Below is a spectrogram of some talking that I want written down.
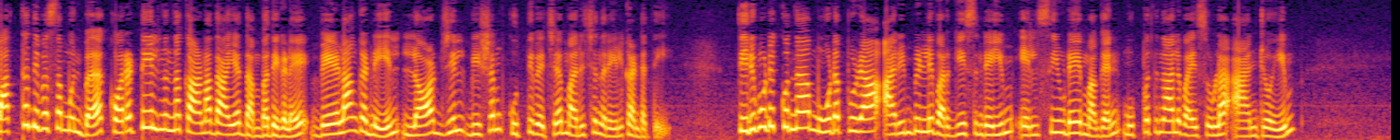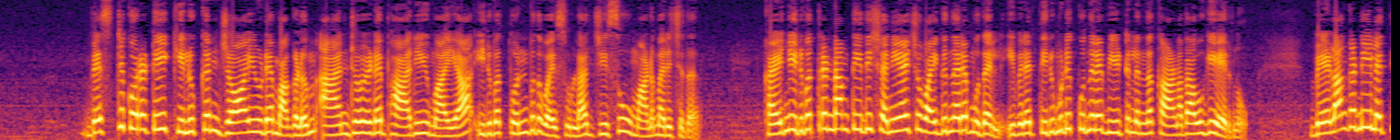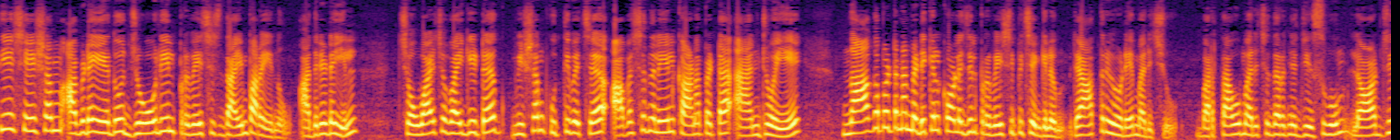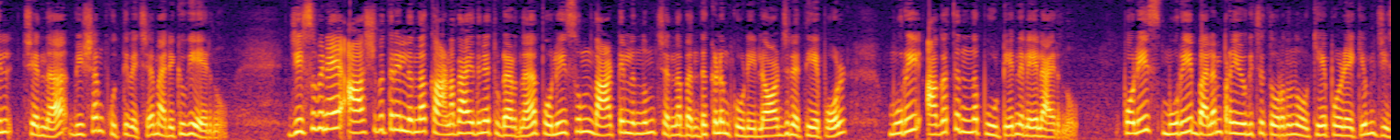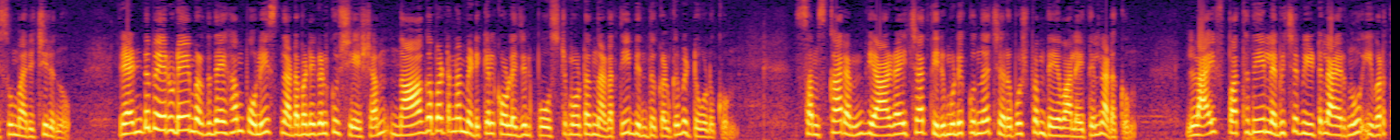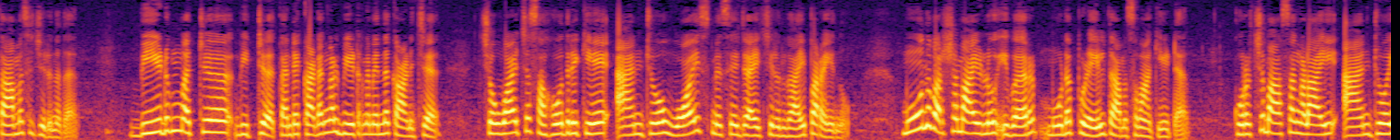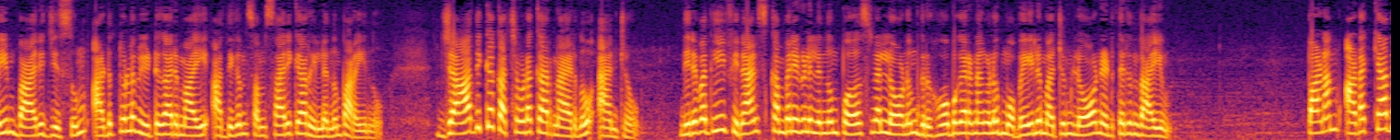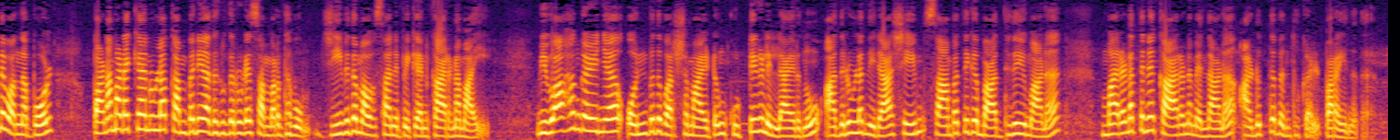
പത്ത് ദിവസം മുൻപ് കൊരട്ടിയിൽ നിന്ന് കാണാതായ ദമ്പതികളെ വേളാങ്കണ്ണിയിൽ ലോഡ്ജിൽ വിഷം കുത്തിവെച്ച് മരിച്ച നിലയിൽ കണ്ടെത്തി. തിരുമുടിക്കുന്ന മൂടപ്പുഴ അരിമ്പിള്ളി വർഗീസിന്റെയും എൽസിയുടെ മകൻ മുപ്പത്തിനാല് വയസ്സുള്ള ആന്റോയും വെസ്റ്റ് കൊരട്ടി കിലുക്കൻ ജോയയുടെ മകളും ആന്റോയുടെ ഭാര്യയുമായ ഇരുപത്തൊൻപത് വയസ്സുള്ള ജിസുവുമാണ് മരിച്ചത്. കഴിഞ്ഞ ഇരുപത്തിരണ്ടാം തീയതി ശനിയാഴ്ച വൈകുന്നേരം മുതൽ ഇവരെ തിരുമുടിക്കുന്നിലെ വീട്ടിൽ നിന്ന് കാണാതാവുകയായിരുന്നു. വേളാങ്കണ്ണിയിൽ എത്തിയ ശേഷം അവിടെ ഏതോ ജോലിയിൽ പ്രവേശിച്ചതായും പറയുന്നു. അതിനിടയിൽ ചൊവ്വാഴ്ച വൈകിട്ട് വിഷം കുത്തിവെച്ച് അവശനിലയിൽ കാണപ്പെട്ട ആന്റോയെ നാഗപട്ടണം മെഡിക്കൽ കോളേജിൽ പ്രവേശിപ്പിച്ചെങ്കിലും രാത്രിയോടെ മരിച്ചു. ഭർത്താവ് മരിച്ചതറിഞ്ഞ ജിസുവും ലോഡ്ജിൽ ചെന്ന് വിഷം കുത്തിവെച്ച് മരിക്കുകയായിരുന്നു. ജിസുവിനെ ആശുപത്രിയിൽ നിന്ന് കാണാതായതിനെ തുടർന്ന് പോലീസും നാട്ടിൽ നിന്നും ചെന്ന ബന്ധുക്കളും കൂടി ലോഡ്ജിലെത്തിയപ്പോൾ മുറി അകത്തുനിന്ന് പൂട്ടിയ നിലയിലായിരുന്നു. പോലീസ് മുറി ബലം പ്രയോഗിച്ച് തുറന്നു നോക്കിയപ്പോഴേക്കും ജിസു മരിച്ചിരുന്നു. രണ്ടുപേരുടെ മൃതദേഹം പോലീസ് നടപടികൾക്കു ശേഷം നാഗപട്ടണം മെഡിക്കൽ കോളേജിൽ പോസ്റ്റ്മോർട്ടം നടത്തി ബന്ധുക്കൾക്ക് വിട്ടുകൊടുക്കും. സംസ്കാരം വ്യാഴാഴ്ച തിരുമുടിക്കുന്ന ചെറുപുഷ്പം ദേവാലയത്തിൽ നടക്കും. ലൈഫ് പദ്ധതിയിൽ ലഭിച്ച വീട്ടിലായിരുന്നു ഇവർ താമസിച്ചിരുന്നത്. വീടും മറ്റ് വിറ്റ് തന്റെ കടങ്ങൾ വീട്ടണമെന്ന് കാണിച്ച് ചൊവ്വാഴ്ച സഹോദരിക്ക് ആന്റോ വോയിസ് മെസ്സേജ് അയച്ചിരുന്നതായി പറയുന്നു. മൂന്ന് വർഷമായുള്ളൂ ഇവർ മൂടപ്പുഴയിൽ താമസമാക്കിയിട്ട്. കുറച്ചു മാസങ്ങളായി ആന്റോയും ഭാര്യ ജിസും അടുത്തുള്ള വീട്ടുകാരുമായി അധികം സംസാരിക്കാറില്ലെന്നും പറയുന്നു. ജാതിക്ക കച്ചവടക്കാരനായിരുന്നു ആന്റോ നിരവധി ഫിനാൻസ് കമ്പനികളിൽ നിന്നും പേഴ്സണൽ ലോണും ഗൃഹോപകരണങ്ങളും മൊബൈലും മറ്റും ലോൺ എടുത്തിരുന്നതായും പണം അടയ്ക്കാതെ വന്നപ്പോൾ പണമടയ്ക്കാനുള്ള കമ്പനി അധികൃതരുടെ സമ്മർദ്ദവും ജീവിതം അവസാനിപ്പിക്കാൻ കാരണമായി. വിവാഹം കഴിഞ്ഞ് ഒൻപത് വർഷമായിട്ടും കുട്ടികളില്ലായിരുന്നു. അതിലുള്ള നിരാശയും സാമ്പത്തിക ബാധ്യതയുമാണ് മരണത്തിന് കാരണമെന്നാണ് അടുത്ത ബന്ധുക്കൾ പറയുന്നത്.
